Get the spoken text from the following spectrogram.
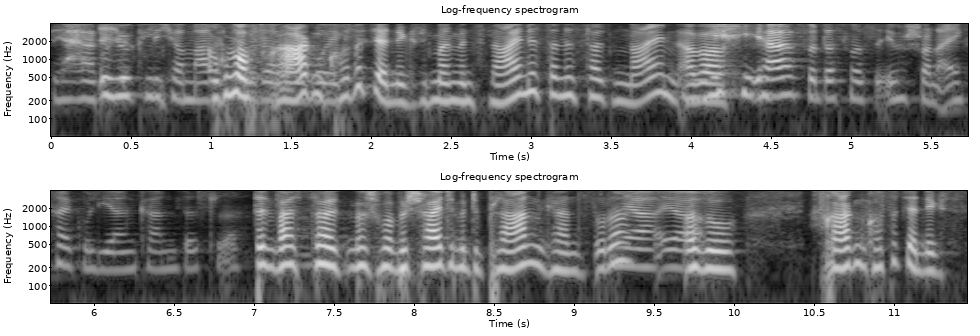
ja, glücklicher ich, macht. Aber guck mal, Fragen ruhig. kostet ja nichts. Ich meine, wenn es Nein ist, dann ist halt ein Nein. Aber ja, so dass man es eben schon einkalkulieren kann, ein bisschen. Dann weißt du halt schon mal Bescheid, damit du planen kannst, oder? Ja, ja. Also Fragen kostet ja nichts.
